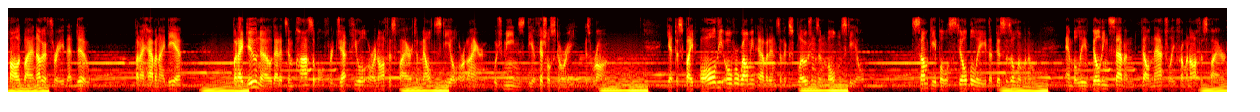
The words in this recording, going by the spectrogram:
followed by another three that do. But I have an idea. But I do know that it's impossible for jet fuel or an office fire to melt steel or iron, which means the official story is wrong. Yet despite all the overwhelming evidence of explosions in molten steel, some people will still believe that this is aluminum and believe Building 7 fell naturally from an office fire.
